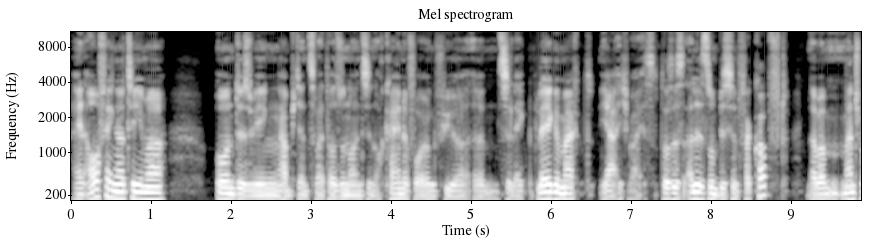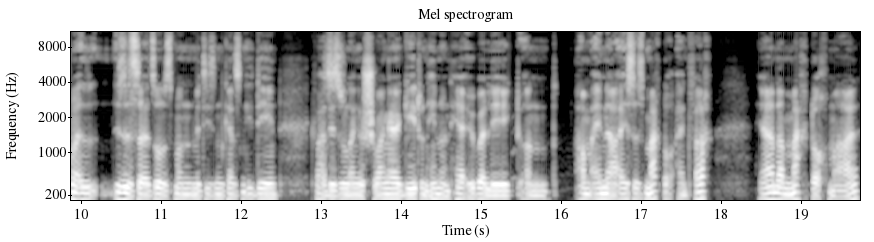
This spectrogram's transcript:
ein Aufhängerthema. Und deswegen habe ich dann 2019 auch keine Folgen für ähm, Select Play gemacht. Ja, ich weiß, das ist alles so ein bisschen verkopft. Aber manchmal ist es halt so, dass man mit diesen ganzen Ideen quasi so lange schwanger geht und hin und her überlegt und am Ende heißt es, mach doch einfach. Ja, dann mach doch mal.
